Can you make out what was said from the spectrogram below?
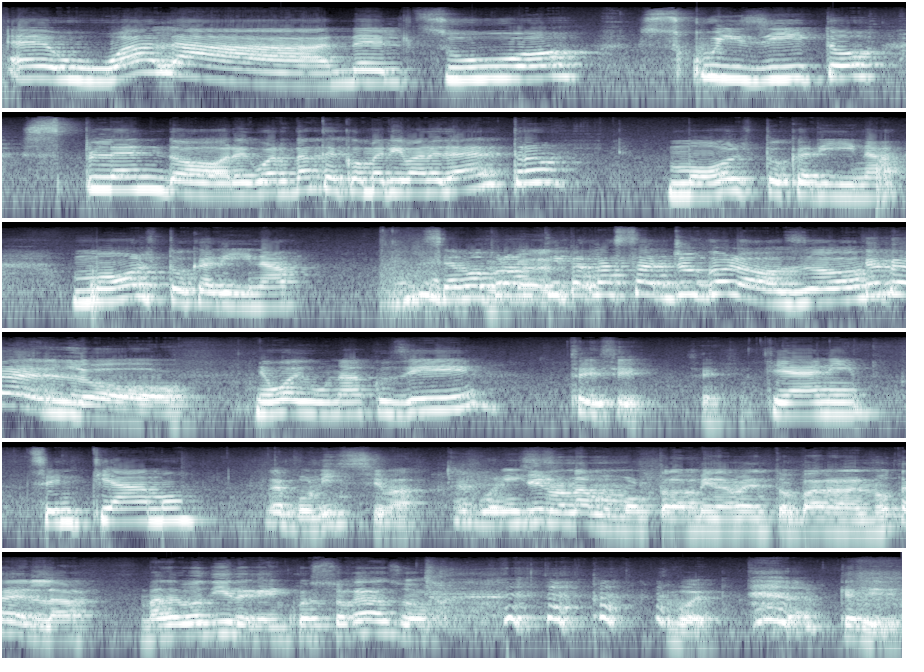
E voilà nel suo squisito splendore. Guardate come rimane dentro. Molto carina molto carina siamo pronti per l'assaggio goloso? Che bello! Ne vuoi una così? Sì, sì, sì, sì. Tieni, sentiamo. È buonissima. È buonissima. Io non amo molto l'abbinamento banana e Nutella, ma devo dire che in questo caso... che vuoi? Che ridi?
